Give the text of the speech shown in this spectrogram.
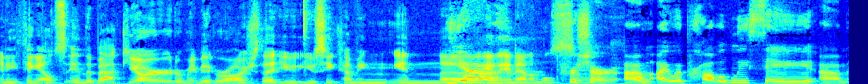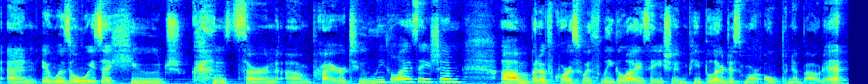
Anything else in the backyard or maybe the garage that you, you see coming in, uh, Yeah, in, in animals? For uh? sure. Um, I would probably say, um, and it was always a huge concern um, prior to legalization. Um, but of course, with legalization, people are just more open about it.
